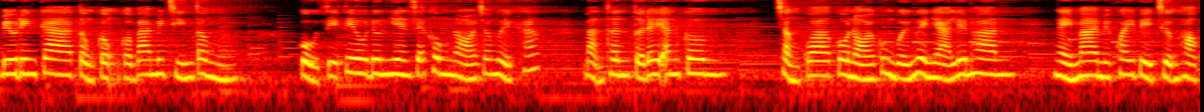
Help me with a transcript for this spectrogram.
Building K tổng cộng có 39 tầng. Cổ dĩ tiêu đương nhiên sẽ không nói cho người khác bản thân tới đây ăn cơm. Chẳng qua cô nói cùng với người nhà liên hoan, ngày mai mới quay về trường học.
